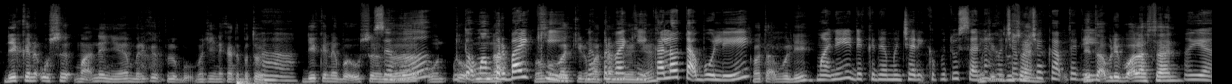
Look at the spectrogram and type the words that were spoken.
dia kena usaha maknanya mereka perlu macam ini kata betul. Ha. Dia kena berusaha Usaha untuk, untuk memperbaiki, memperbaiki rumah memperbaiki. tangganya. Kalau tak boleh, Kalau tak boleh, maknanya dia kena mencari keputusan lah macam macam keputusan. aku cakap tadi. Dia tak boleh buat alasan Ah, ya.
